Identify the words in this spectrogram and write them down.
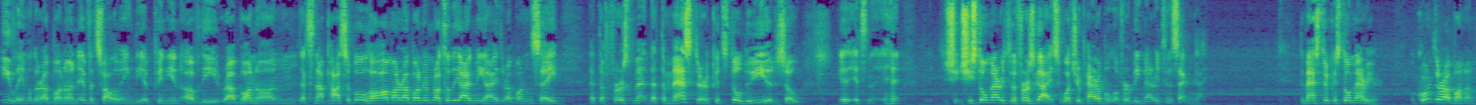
if it's following the opinion of the Rabbanon, that's not possible. The Rabbanon say that the first ma- that the master could still do yid. So it, it's she, she's still married to the first guy. So what's your parable of her being married to the second guy? The master could still marry her. According to the Rabbanon,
